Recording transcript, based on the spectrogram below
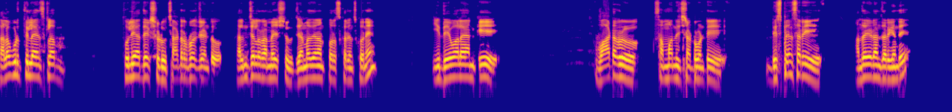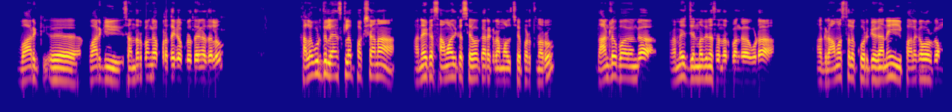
కలగుర్తి లయన్స్ క్లబ్ తొలి అధ్యక్షుడు చార్టర్ ప్రెసిడెంట్ కలించెల రమేష్ జన్మదినాన్ని పురస్కరించుకొని ఈ దేవాలయానికి వాటర్ సంబంధించినటువంటి డిస్పెన్సరీ అందజేయడం జరిగింది. వారికి వారికి సందర్భంగా ప్రత్యేక కృతజ్ఞతలు. కలగుర్తి లయన్స్ క్లబ్ పక్షాన అనేక సామాజిక సేవా కార్యక్రమాలు చేపడుతున్నారు. దాంట్లో భాగంగా రమేష్ జన్మదిన సందర్భంగా కూడా ఆ గ్రామస్తుల కోరిక కానీ ఈ పాలకవర్గం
